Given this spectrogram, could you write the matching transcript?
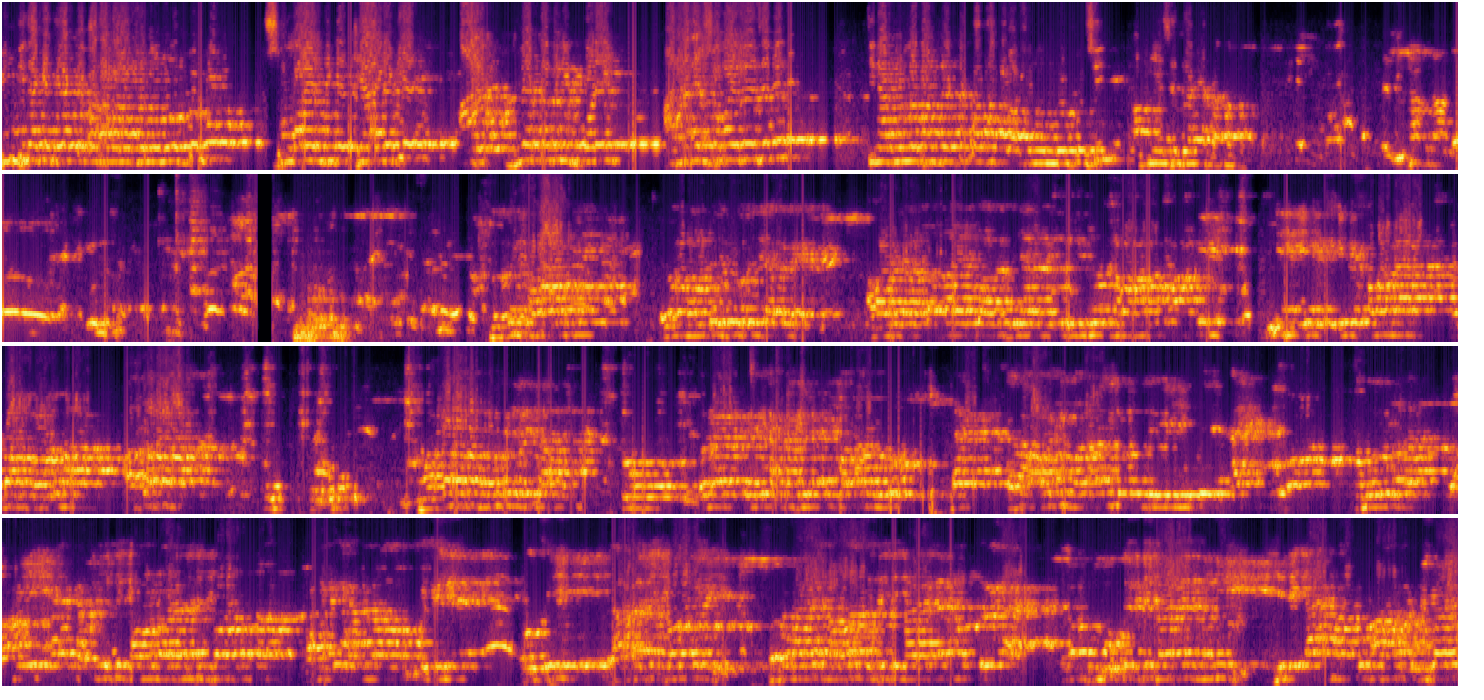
বিন্দিতাকে দু একটা কথা বলার জন্য অনুরোধ করব। সময়ের দিকে খেয়াল রেখে আর দু একটা মিনিট পরে আধানের সময় হয়ে যাবে। তিনার মূল্যবান দু একটা কথা বলার জন্য অনুরোধ করছি। আপনি এসে দু একটা কথা বলুন। সত্যি এবং যুবকদের যে লড়াইয়ের মনি যিনি একমাত্র মহান বিজয়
